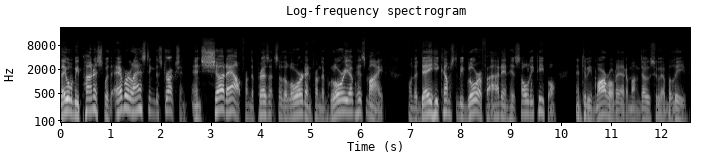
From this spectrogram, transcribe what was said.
They will be punished with everlasting destruction and shut out from the presence of the Lord and from the glory of his might on the day he comes to be glorified in his holy people and to be marveled at among those who have believed.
